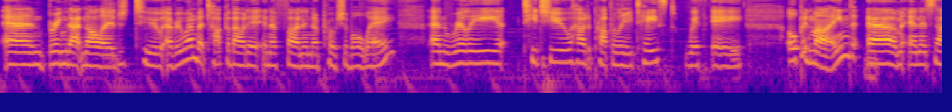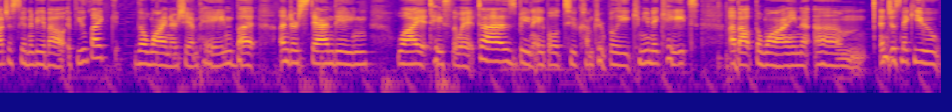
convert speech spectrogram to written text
and bring that knowledge to everyone, but talk about it in a fun and approachable way and really teach you how to properly taste with a open mind. Um, and it's not just going to be about if you like the wine or champagne, but understanding why it tastes the way it does, being able to comfortably communicate about the wine, um, and just make you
